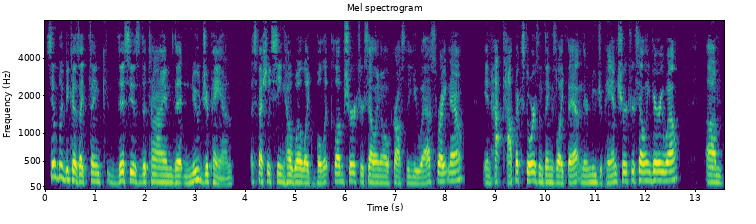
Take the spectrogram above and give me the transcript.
simply because I think this is the time that New Japan, especially seeing how well like Bullet Club shirts are selling all across the U.S. right now in Hot Topic stores and things like that, and their New Japan shirts are selling very well. Um,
